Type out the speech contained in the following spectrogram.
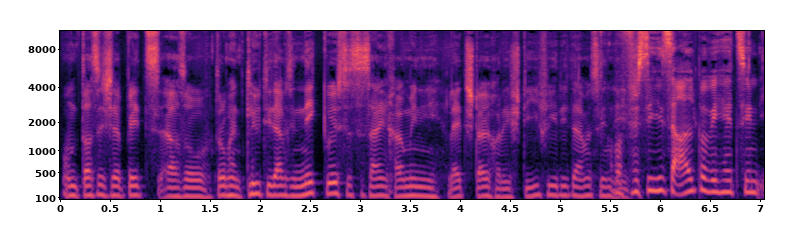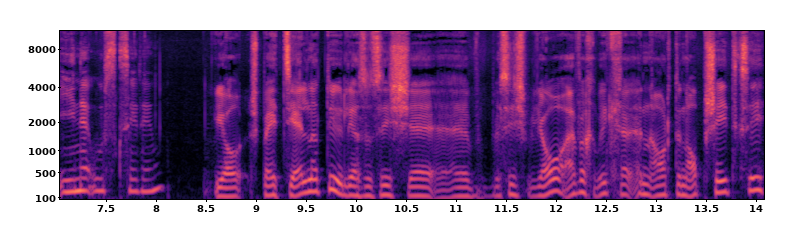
Und das ist ein bisschen, also, darum haben die Leute in dem Sinne nicht gewusst, dass das eigentlich auch meine letzte Eucharistiefeier in dem Sinne Aber für Sie selber, wie hat es in Ihnen ausgesehen? Ja, speziell natürlich. Also es ist, äh, äh, es ist ja, einfach wirklich eine Art ein Abschied gewesen.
